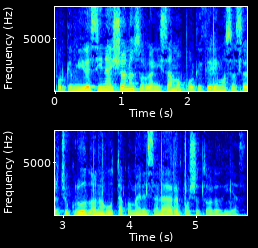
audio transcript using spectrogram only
porque mi vecina y yo nos organizamos porque queremos hacer chucrut o nos gusta comer ensalada de repollo todos los días.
